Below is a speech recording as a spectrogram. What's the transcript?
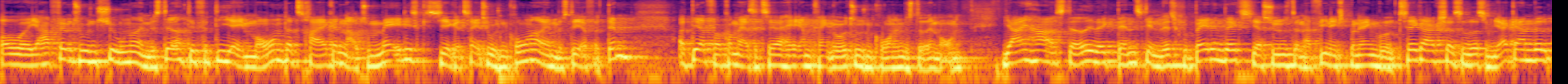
og øh, jeg har 5.700 investeret. Det er fordi, at i morgen der trækker den automatisk ca. 3.000 kroner og investerer for dem. Og derfor kommer jeg altså til at have omkring 8.000 kroner investeret i morgen. Jeg har stadigvæk Danske Invest Global Index. Jeg synes, den har fin eksponering mod tech-aktier osv., som jeg gerne vil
